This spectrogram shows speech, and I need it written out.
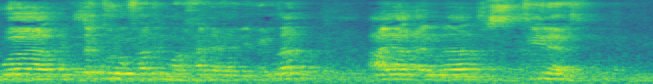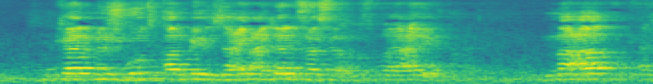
وتذكروا في هذه المرحلة هذه أيضا على أن في الستينات كان مجهود قام به الزعيم عدنان الفاسي رحمة الله عليه مع الحاج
